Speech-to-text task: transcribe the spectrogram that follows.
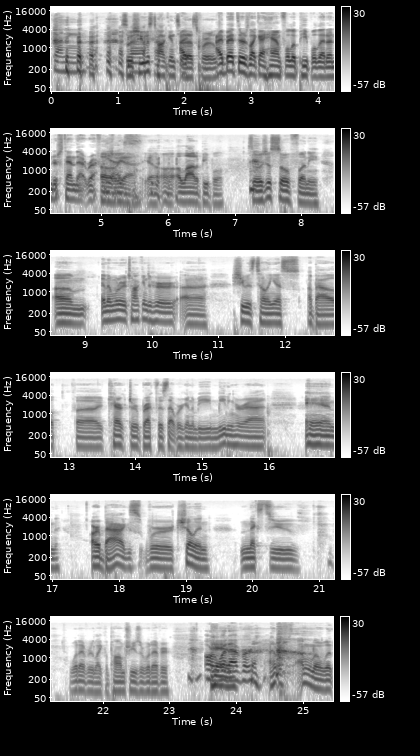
funny. So she was talking to I, us for I bet there's like a handful of people that understand that Oh reference. Yes. yeah, yeah, a, a lot of people. So it was just so funny. Um, and then when we were talking to her, uh, she was telling us about the character breakfast that we're going to be meeting her at, and our bags were chilling next to whatever, like the palm trees or whatever. or And whatever. I don't, I don't know what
